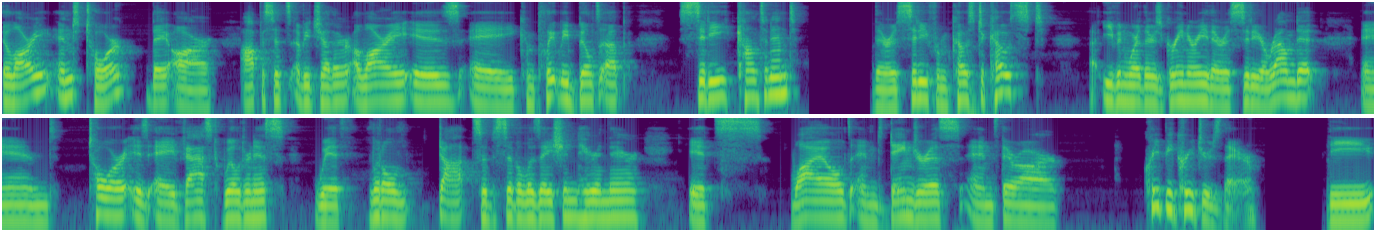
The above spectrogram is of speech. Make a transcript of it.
Ilari and Tor. They are opposites of each other. Ilari is a completely built up city continent. There is city from coast to coast. Uh, even where there's greenery, there is city around it. And Tor is a vast wilderness with little dots of civilization here and there. It's wild and dangerous, and there are creepy creatures there. The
